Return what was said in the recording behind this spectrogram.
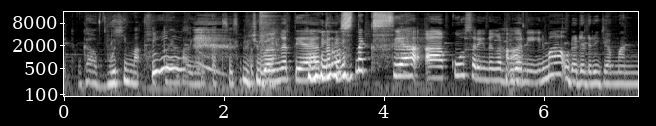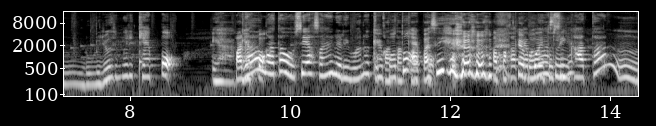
gitu. Gabut. Hima itu yang paling dekat sih Lucu banget ya. Terus next ya aku sering dengar juga nih. Ini mah udah ada dari zaman dulu juga sebenarnya kepo. Ya, Padahal nggak tahu sih asalnya dari mana tuh Kepo kata tuh kepo. apa sih? Apakah Kepo kepo, itu aslinya singkatan? Hmm.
